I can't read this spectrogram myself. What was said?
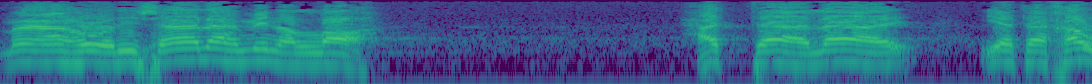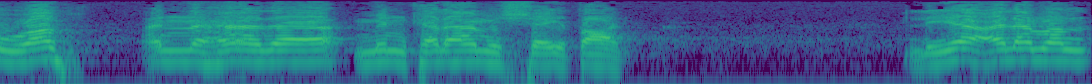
معه رسالة من الله. حتى لا يتخوف أن هذا من كلام الشيطان. ليعلم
